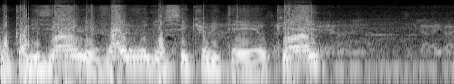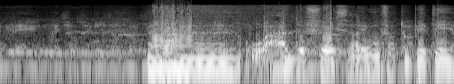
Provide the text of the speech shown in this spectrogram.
Localiser les valves de sécurité, ok. Euh, what the fuck, ça ils vont faire tout péter.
